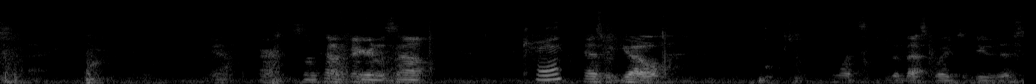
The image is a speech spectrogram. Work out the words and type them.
slack. Yeah. All right. So I'm kind of figuring this out Okay. as we go. What's the best way to do this?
